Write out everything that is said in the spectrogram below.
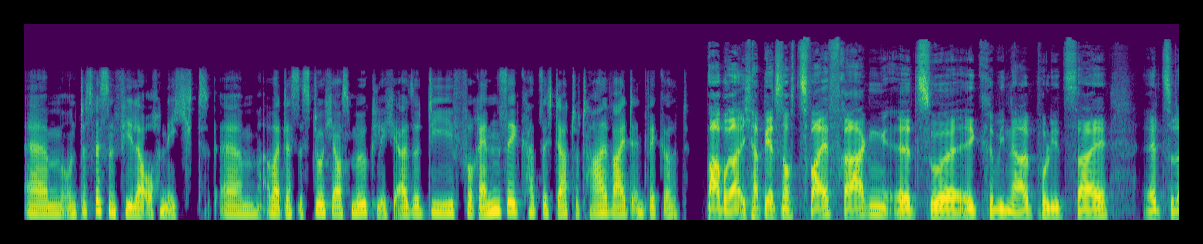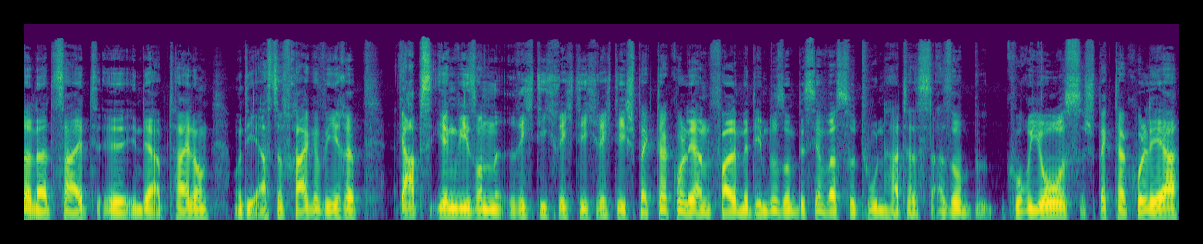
Ähm, und das wissen viele auch nicht. Ähm, aber das ist durchaus möglich. Also die Forensik hat sich da total weit entwickelt. Barbara, ich habe jetzt noch zwei Fragen äh, zur äh, Kriminalpolizei, äh, zu deiner Zeit äh, in der Abteilung. Und die erste Frage wäre, Gab es irgendwie so einen richtig, richtig, richtig spektakulären Fall, mit dem du so ein bisschen was zu tun hattest? Also kurios, spektakulär,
